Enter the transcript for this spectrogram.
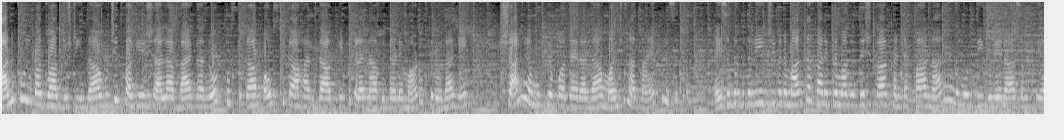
ಅನುಕೂಲವಾಗುವ ದೃಷ್ಟಿಯಿಂದ ಉಚಿತವಾಗಿ ಶಾಲಾ ಬ್ಯಾಗ್, ನೋಟ್ ಪುಸ್ತಕ, ಪೌಷ್ಟಿಕ ಆಹಾರದ ಕಿಟ್ಗಳನ್ನು ವಿತರಣೆ ಮಾಡುತ್ತಿರುವುದಾಗಿ ಶಾಲೆಯ ಮುಖ್ಯೋಪಾಧ್ಯಾಯರಾದ ಮಂಜುನಾಥ್ ನಾಯಕ್ ತಿಳಿಸಿದರು. ಈ ಸಂದರ್ಭದಲ್ಲಿ ಜೀವನ ಮಾರ್ಗ ಕಾರ್ಯಕ್ರಮ ನಿರ್ದೇಶಕ ಖಂಡಪ್ಪ, ನಾರಾಯಣಮೂರ್ತಿ, ಗುಡೇರ ಸಂಸ್ಥೆಯ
